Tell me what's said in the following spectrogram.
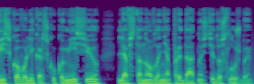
військово-лікарську комісію для встановлення придатності до служби.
